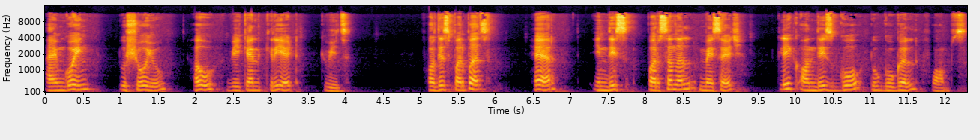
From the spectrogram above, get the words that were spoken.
I am going to show you how we can create quiz. For this purpose, here in this personal message, click on this go to Google Forms.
